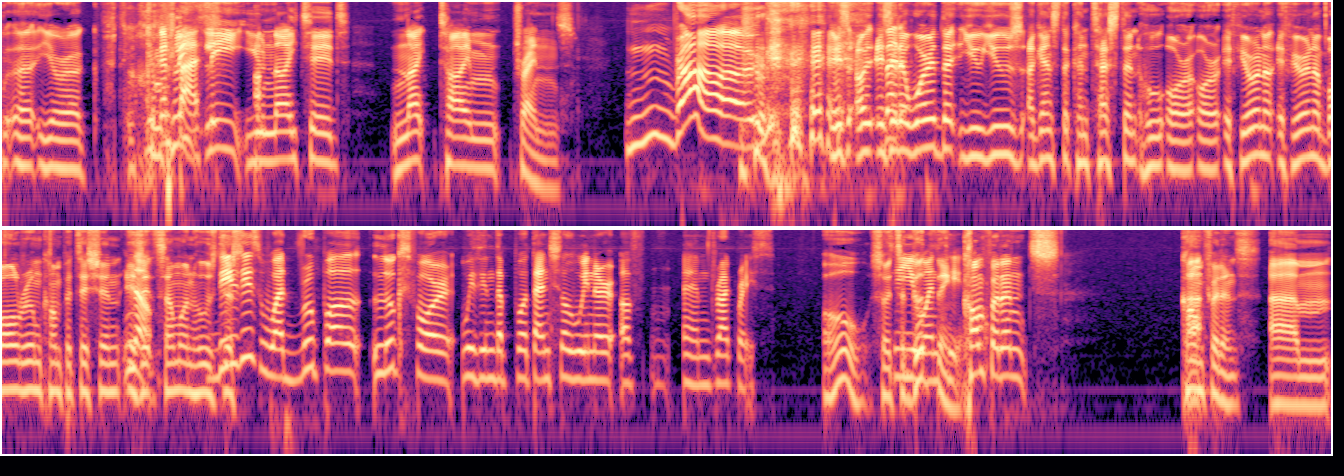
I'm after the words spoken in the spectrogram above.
uh, you're a. You completely united nighttime trends. Mm, wrong. Is uh, is But- it a word that you use against a contestant who, or or if you're in a if you're in a ballroom competition, is No. it someone who's this just is what RuPaul looks for within the potential winner of um, Drag Race. oh, so it's a C-U-N-T. good thing. Confidence. Confidence. Um.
